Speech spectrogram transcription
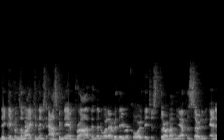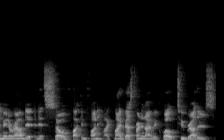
they give him the mic and they just ask him to improv, and then whatever they record, they just throw it on the episode and animate around it, and it's so fucking funny. Like my best friend and I, we quote Two Brothers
